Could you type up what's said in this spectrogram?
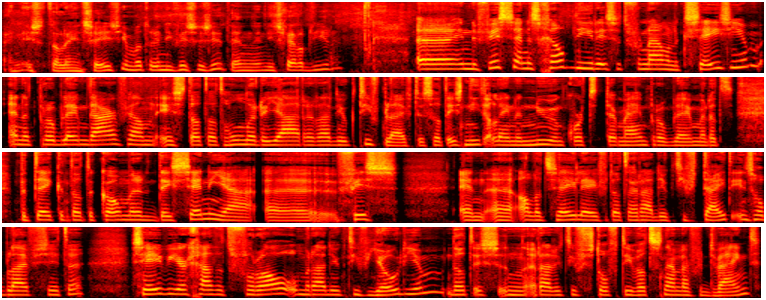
En is het alleen cesium wat er in die vissen zit en in die schelpdieren? Uh, in de vissen en de schelpdieren is het voornamelijk cesium. En het probleem daarvan is dat dat honderden jaren radioactief blijft. Dus dat is niet alleen een nu een korte termijn probleem... maar dat betekent dat de komende decennia uh, vis en uh, al het zeeleven dat er radioactiviteit in zal blijven zitten. Zeewier gaat het vooral om radioactief jodium. Dat is een radioactieve stof die wat sneller verdwijnt.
